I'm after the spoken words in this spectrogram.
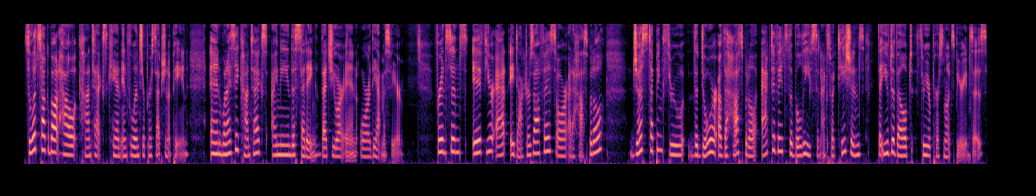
So let's talk about how context can influence your perception of pain. And when I say context, I mean the setting that you are in or the atmosphere. For instance, if you're at a doctor's office or at a hospital, just stepping through the door of the hospital activates the beliefs and expectations that you've developed through your personal experiences.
